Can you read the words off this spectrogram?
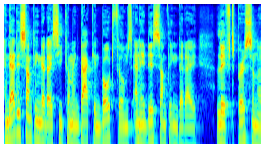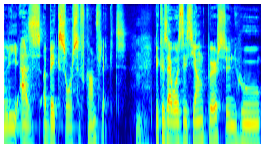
And that is something that I see coming back in both films, and it is something that I lived personally as a big source of conflict. Because I was this young person who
